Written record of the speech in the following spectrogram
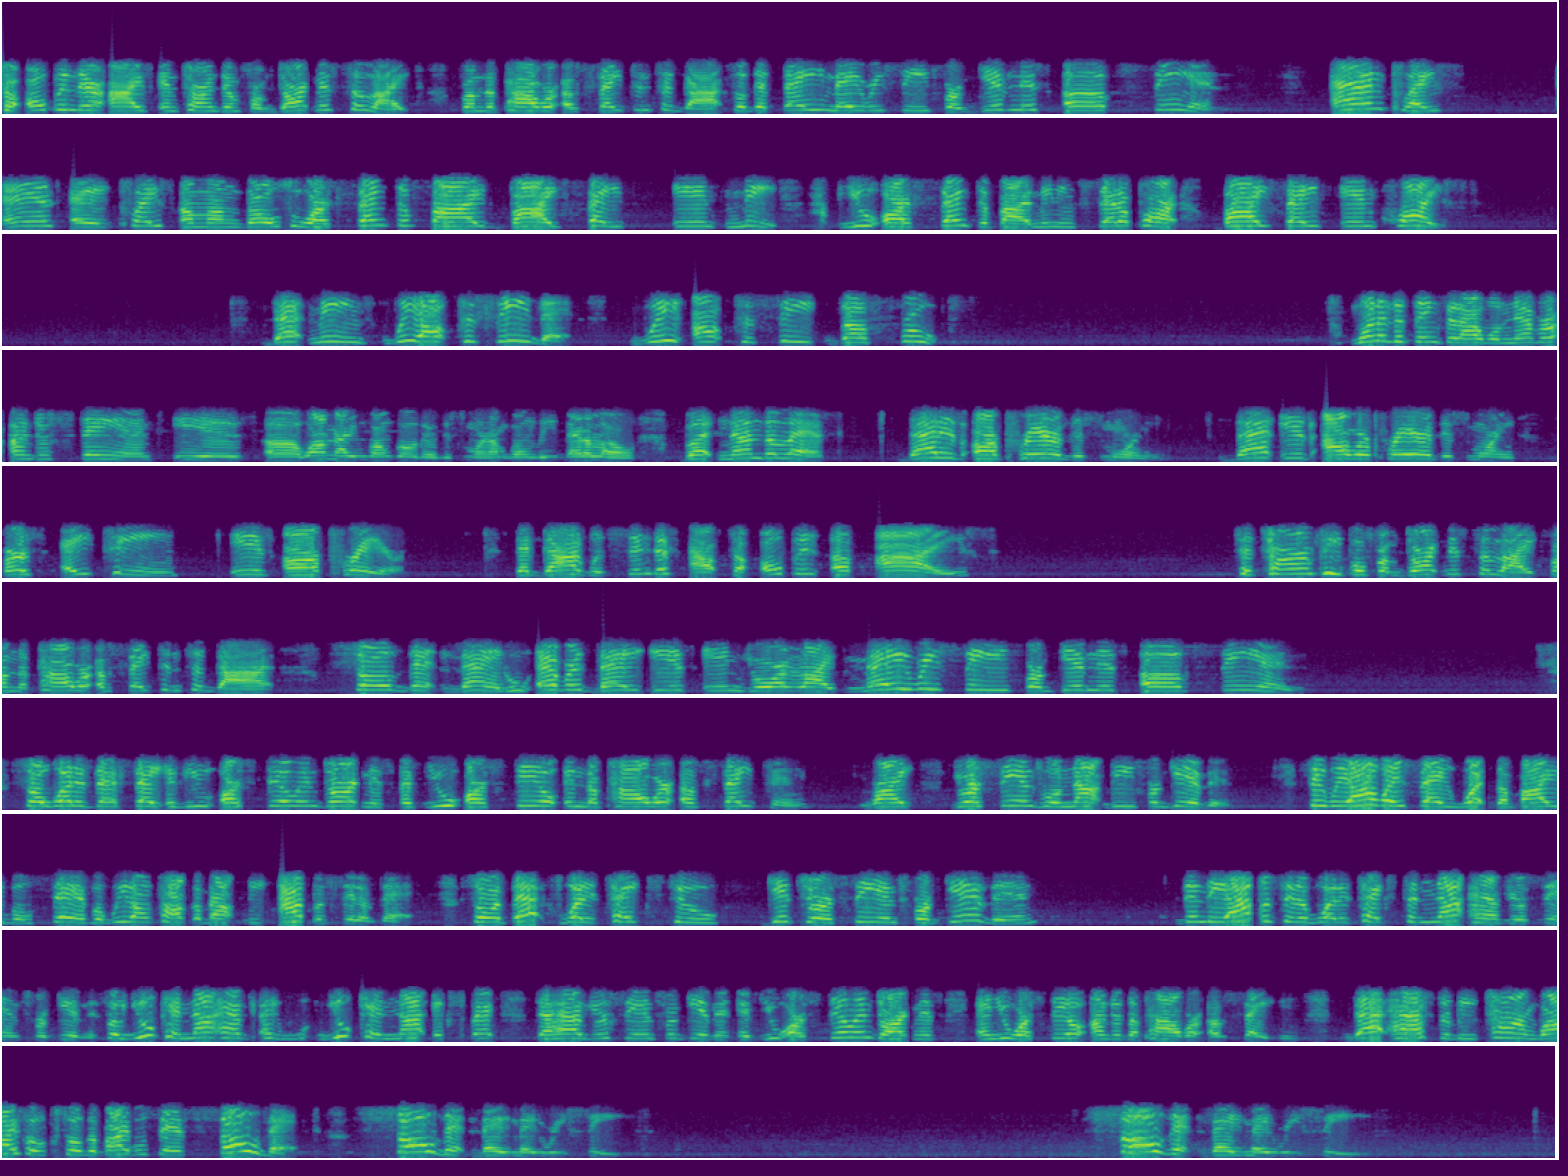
So open their eyes and turn them from darkness to light, from the power of Satan to God, so that they may receive forgiveness of sins and place and a place among those who are sanctified by faith in me. You are sanctified, meaning set apart by faith in Christ. That means we ought to see that we ought to see the fruit. One of the things that I will never understand is, uh, well, I'm not even going to go there this morning. I'm going to leave that alone. But nonetheless, that is our prayer this morning. That is our prayer this morning. Verse 18 is our prayer that God would send us out to open up eyes to turn people from darkness to light, from the power of Satan to God, so that they, whoever they is in your life, may receive forgiveness of sin. So, what does that say? If you are still in darkness, if you are still in the power of Satan, right, your sins will not be forgiven. See, we always say what the Bible says, but we don't talk about the opposite of that. So if that's what it takes to get your sins forgiven, then the opposite of what it takes to not have your sins forgiven. So you cannot have you cannot expect to have your sins forgiven if you are still in darkness and you are still under the power of Satan. That has to be turned. Why? So so the Bible says so that so that they may receive. So that they may receive.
